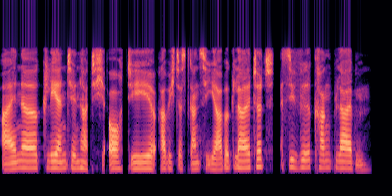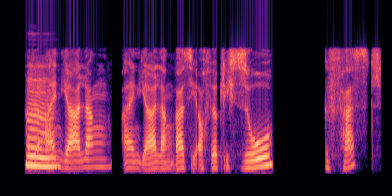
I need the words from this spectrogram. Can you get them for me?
eine Klientin hatte ich auch, die habe ich das ganze Jahr begleitet. Sie will krank bleiben. Also hm. ein Jahr lang, ein Jahr lang war sie auch wirklich so gefasst,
